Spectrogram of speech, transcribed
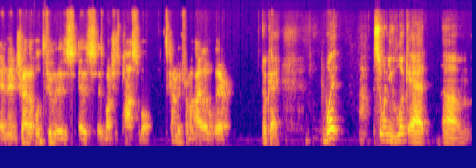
and then try to hold to it as as as much as possible it's kind of from a high level there. Okay. What, so when you look at, um,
